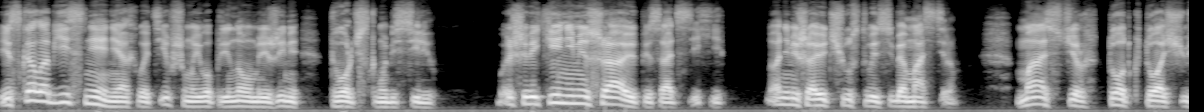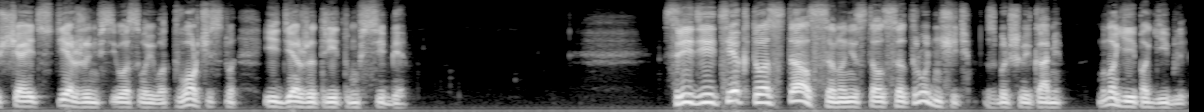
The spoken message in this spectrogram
искал объяснение охватившему его при новом режиме творческому бессилию. Большевики не мешают писать стихи, но они мешают чувствовать себя мастером. Мастер — тот, кто ощущает стержень всего своего творчества и держит ритм в себе. Среди тех, кто остался, но не стал сотрудничать с большевиками, многие погибли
